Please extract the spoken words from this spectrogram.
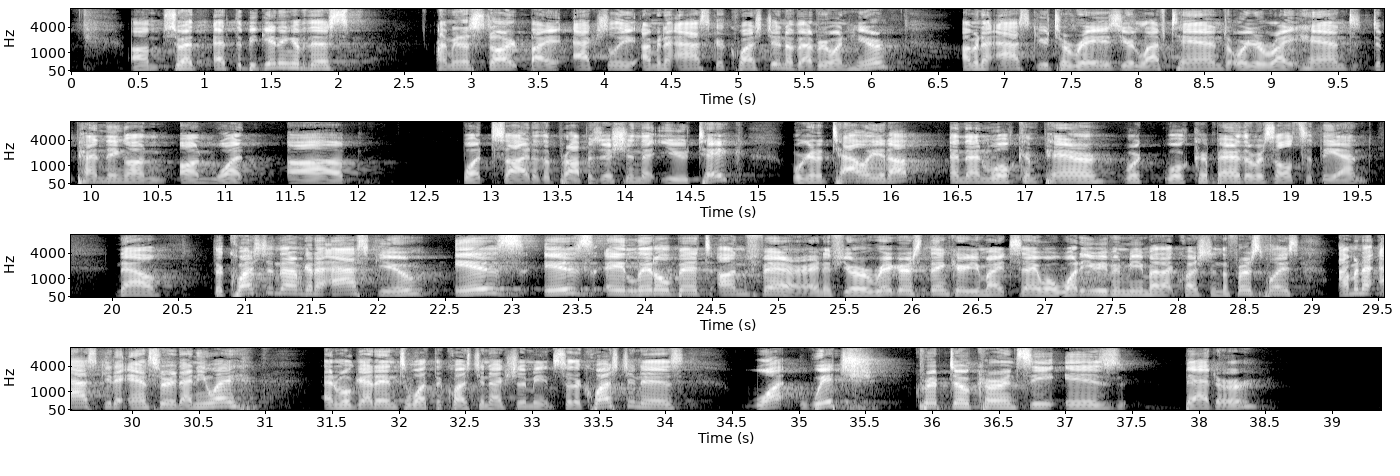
Um, so at, at the beginning of this, I'm going to start by actually, I'm going to ask a question of everyone here. I'm going to ask you to raise your left hand or your right hand, depending on, on what uh, what side of the proposition that you take. We're going to tally it up, and then we'll compare, we'll compare the results at the end. Now, the question that I'm going to ask you is, is a little bit unfair. And if you're a rigorous thinker, you might say, well, what do you even mean by that question in the first place? I'm going to ask you to answer it anyway, and we'll get into what the question actually means. So the question is, what, which cryptocurrency is better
